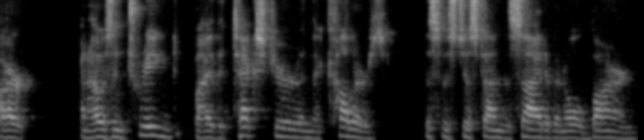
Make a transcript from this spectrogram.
art. And I was intrigued by the texture and the colors. This was just on the side of an old barn.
